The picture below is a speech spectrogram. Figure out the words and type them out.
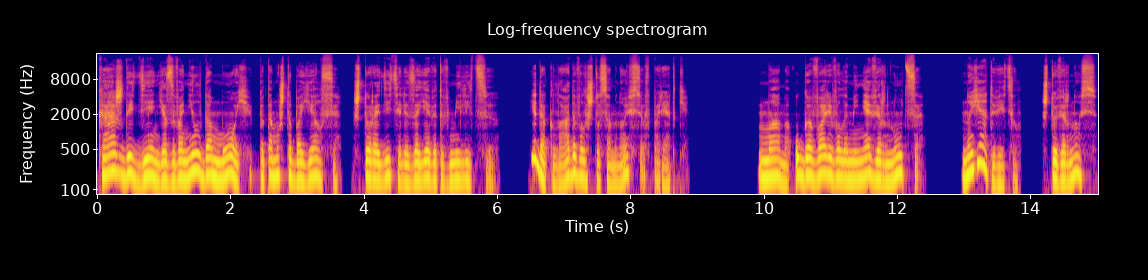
Каждый день я звонил домой, потому что боялся, что родители заявят в милицию, и докладывал, что со мной все в порядке. Мама уговаривала меня вернуться, Но я ответил, что вернусь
